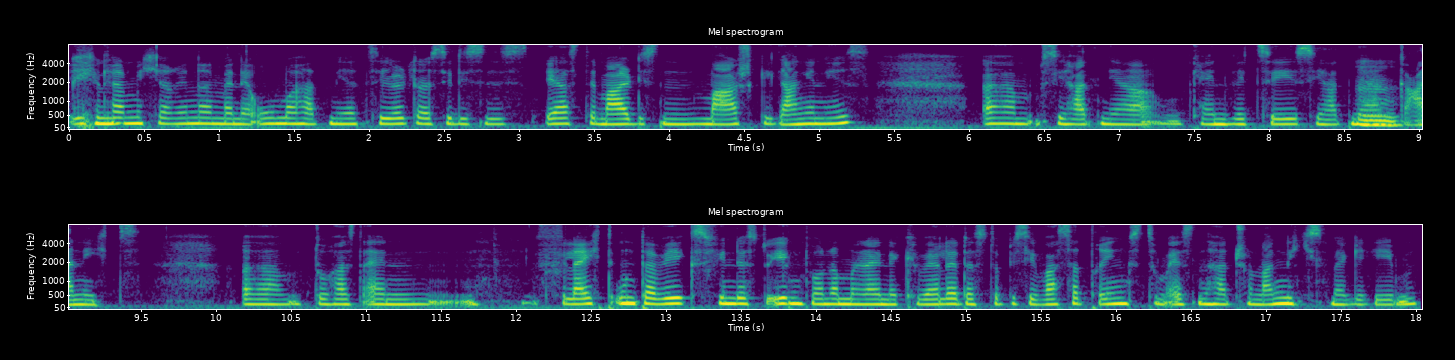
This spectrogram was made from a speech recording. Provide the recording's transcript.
Ich kann mich erinnern, meine Oma hat mir erzählt, als sie dieses erste Mal diesen Marsch gegangen ist. Ähm, sie hatten ja kein WC, sie hatten mhm. ja gar nichts. Ähm, du hast ein, vielleicht unterwegs findest du irgendwann einmal eine Quelle, dass du ein bisschen Wasser trinkst. Zum Essen hat schon lange nichts mehr gegeben.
